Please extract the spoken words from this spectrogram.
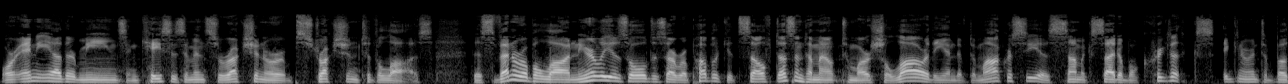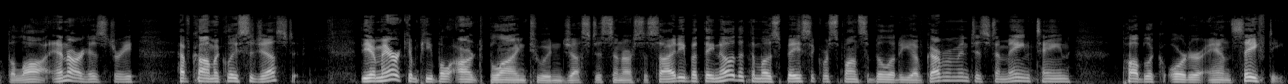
or any other means in cases of insurrection or obstruction to the laws. This venerable law, nearly as old as our republic itself, doesn't amount to martial law or the end of democracy, as some excitable critics, ignorant of both the law and our history, have comically suggested. The American people aren't blind to injustice in our society, but they know that the most basic responsibility of government is to maintain public order and safety.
